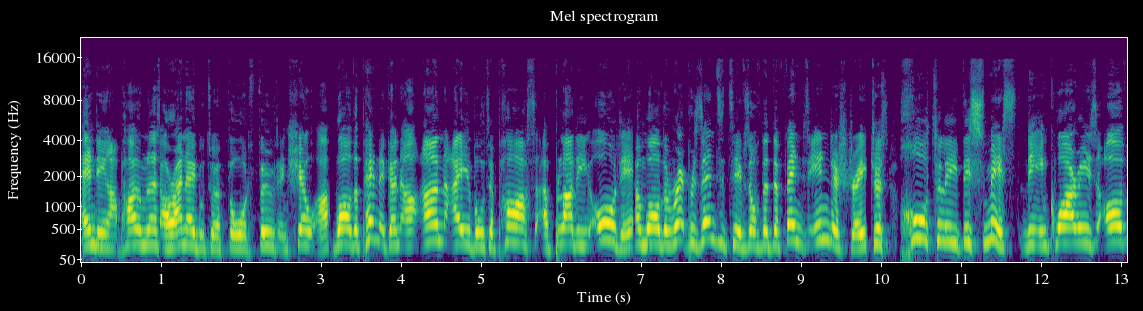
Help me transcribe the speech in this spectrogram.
ending up homeless, are unable to afford food and shelter, while the Pentagon are unable to pass a bloody audit, and while the representatives of the defense industry just haughtily the inquiries of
